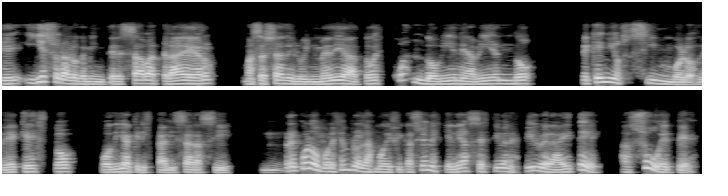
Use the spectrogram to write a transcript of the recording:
Eh, y eso era lo que me interesaba traer más allá de lo inmediato, es cuando viene habiendo pequeños símbolos de que esto podía cristalizar así. Mm. Recuerdo, por ejemplo, las modificaciones que le hace Steven Spielberg a ET, a su ET,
